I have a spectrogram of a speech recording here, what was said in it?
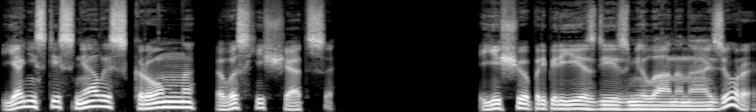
я не стеснялась скромно восхищаться. Еще при переезде из Милана на озера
